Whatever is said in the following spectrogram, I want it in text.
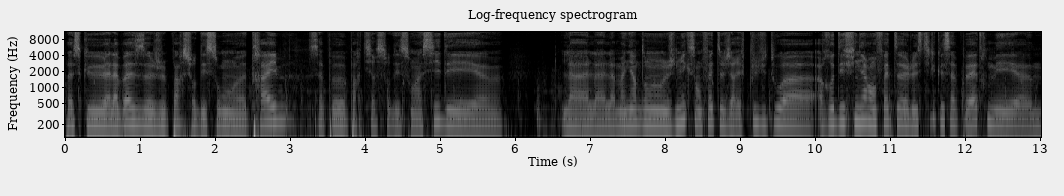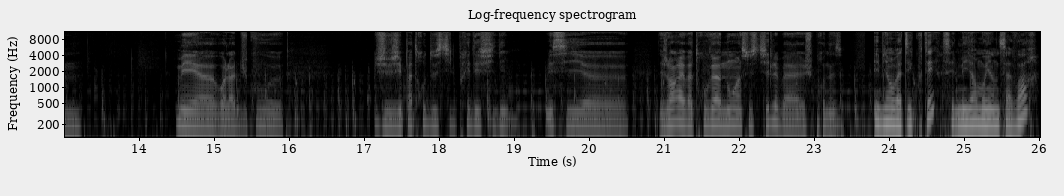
parce que à la base je pars sur des sons euh, tribe, ça peut partir sur des sons acides et euh, la, la, manière dont je mixe en fait j'arrive plus du tout à, redéfinir en fait euh, le style que ça peut être. Mais mais voilà du coup j'ai pas trop de style prédéfini mais si les gens arrivent à trouver un nom à ce style bah, je suis preneuse. Eh bien on va t'écouter, c'est le meilleur moyen de savoir.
